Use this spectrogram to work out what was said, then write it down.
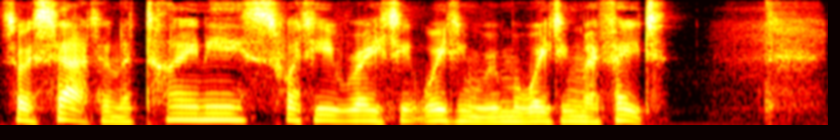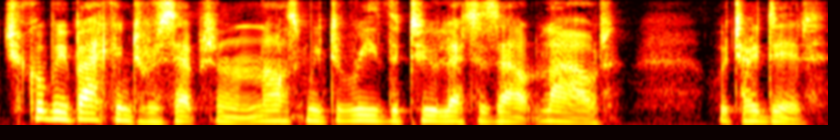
So I sat in a tiny, sweaty waiting room awaiting my fate. She called me back into reception and asked me to read the two letters out loud, which I did.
